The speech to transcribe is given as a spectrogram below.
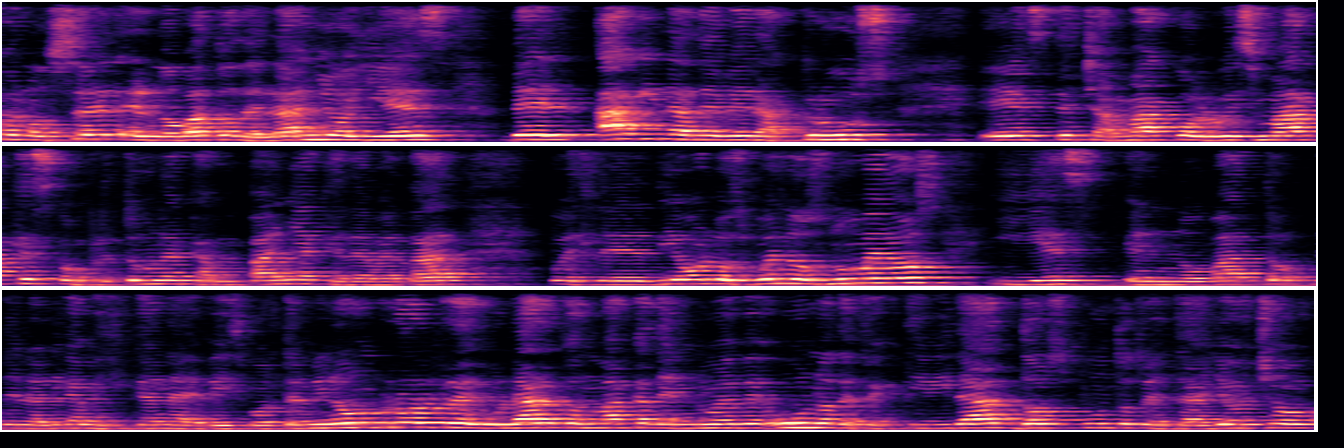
conocer el novato del año y es del Águila de Veracruz. Este chamaco Luis Márquez completó una campaña que de verdad pues le dio los buenos números y es el novato de la Liga Mexicana de Béisbol. Terminó un rol regular con marca de 9-1 de efectividad, 2.38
